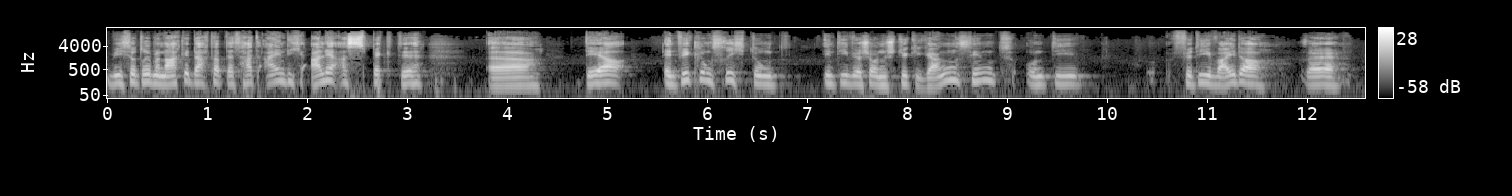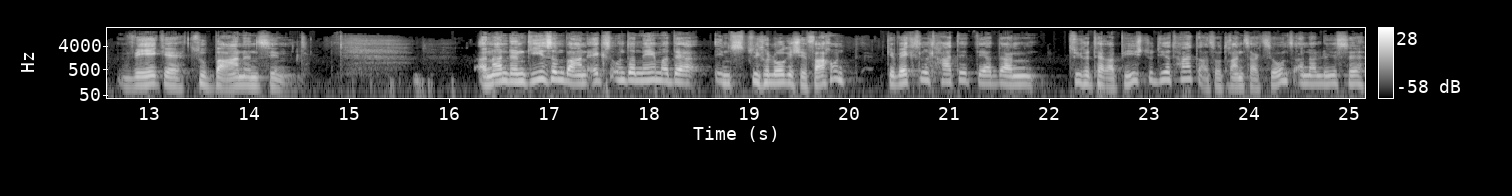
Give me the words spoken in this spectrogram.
wie ich so drüber nachgedacht habe, das hat eigentlich alle Aspekte äh, der Entwicklungsrichtung, in die wir schon ein Stück gegangen sind und die für die weitere Wege zu bahnen sind. Anandan Giesen war ein Ex-Unternehmer, der ins psychologische Fach gewechselt hatte, der dann Psychotherapie studiert hat, also Transaktionsanalyse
